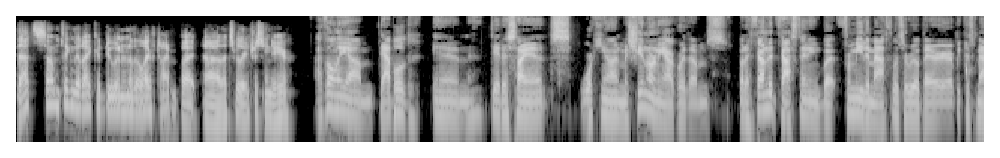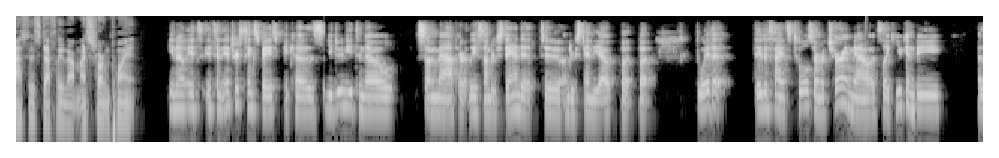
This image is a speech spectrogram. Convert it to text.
that's something that I could do in another lifetime, but uh, that's really interesting to hear. I've only um, dabbled in data science working on machine learning algorithms, but I found it fascinating. But for me, the math was a real barrier because math is definitely not my strong point. You know, it's it's an interesting space because you do need to know some math or at least understand it to understand the output. But the way that data science tools are maturing now, it's like you can be, Uh,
